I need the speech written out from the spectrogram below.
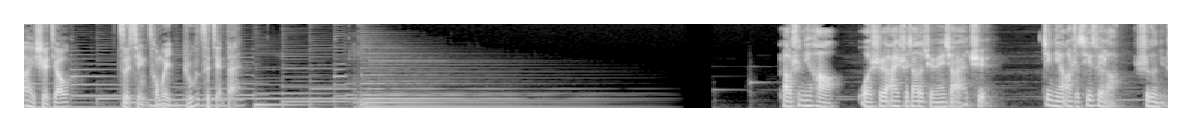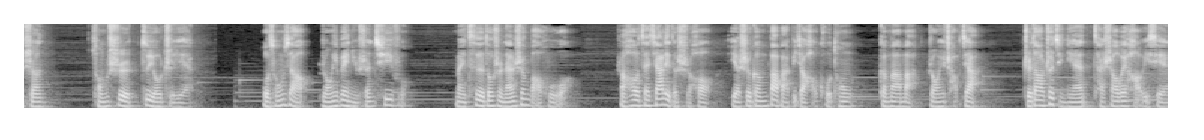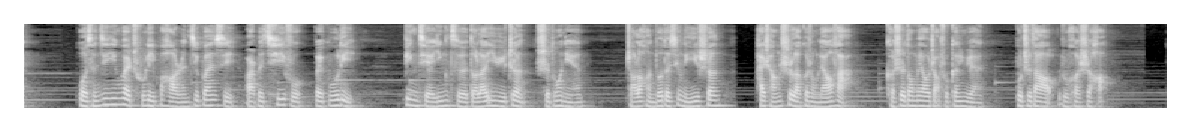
爱社交，自信从未如此简单。老师你好，我是爱社交的学员小 H，今年二十七岁了，是个女生，从事自由职业。我从小容易被女生欺负，每次都是男生保护我，然后在家里的时候也是跟爸爸比较好沟通，跟妈妈容易吵架。直到这几年才稍微好一些。我曾经因为处理不好人际关系而被欺负、被孤立，并且因此得了抑郁症十多年，找了很多的心理医生，还尝试了各种疗法，可是都没有找出根源，不知道如何是好。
